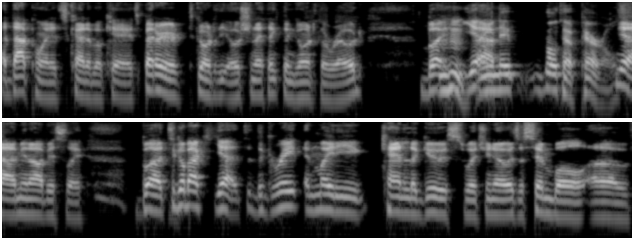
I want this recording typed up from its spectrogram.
at that point, it's kind of okay. It's better to go into the ocean, I think, than go into the road. But mm-hmm. yeah, I mean, they both have perils. Yeah, I mean, obviously. But to go back, yeah, the great and mighty Canada Goose, which, you know, is a symbol of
